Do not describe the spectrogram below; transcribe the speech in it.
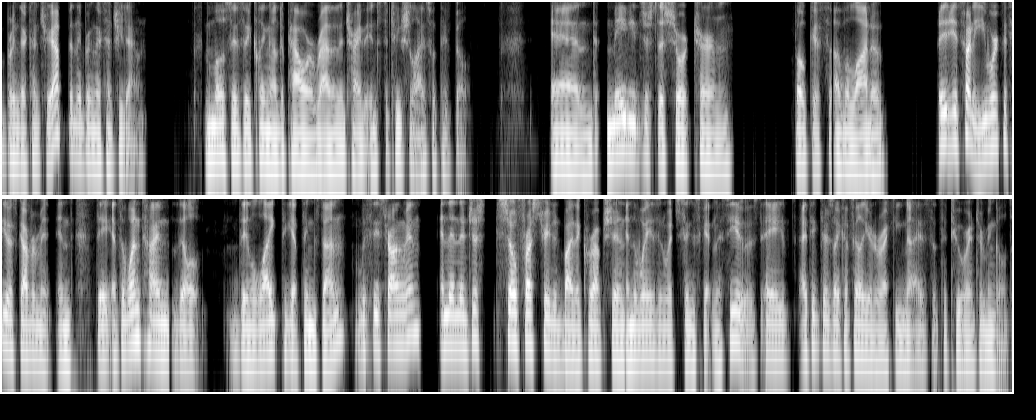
bring their country up and they bring their country down. Mostly as they cling on to power rather than trying to institutionalize what they've built. And maybe just the short term focus of a lot of it's funny you work with us government and they at the one time they'll they like to get things done with these strongmen and then they're just so frustrated by the corruption and the ways in which things get misused a i think there's like a failure to recognize that the two are intermingled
